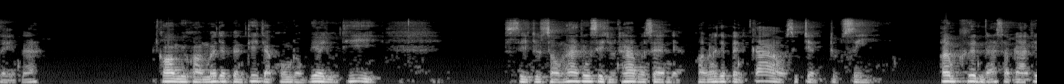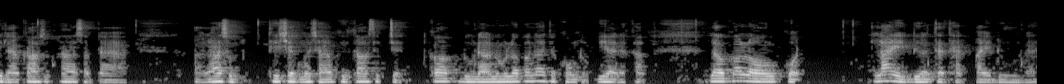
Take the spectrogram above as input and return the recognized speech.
ศษๆนะก็มีความน่าจะเป็นที่จะคงดอกเบี้ยอยู่ที่ 4.25 ถึง 4.5%เนี่ยความน่าจะเป็น 97.4 เพิ่มขึ้นนะสัปดาห์ที่แล้ว 95 สัปดาห์ล่าสุดที่เช็คเมื่อเช้าคือ 97 ก็ดูแนวโน้มแล้วก็น่าจะคงดอกเบี้ยนะครับ แล้วก็ลองกดไล่เดือนถัดไปดูนะ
